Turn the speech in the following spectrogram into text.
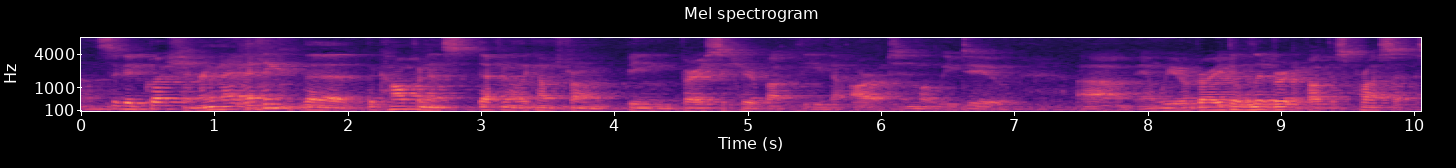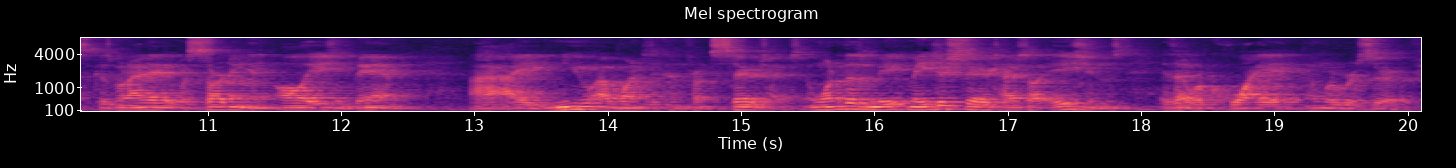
that's a good question. I mean, I, I think the the confidence definitely comes from being very secure about the the art and what we do, um, and we were very deliberate about this process. Because when I was starting an all Asian band, I, I knew I wanted to confront stereotypes, and one of those ma- major stereotypes about Asians is that we're quiet and we're reserved.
